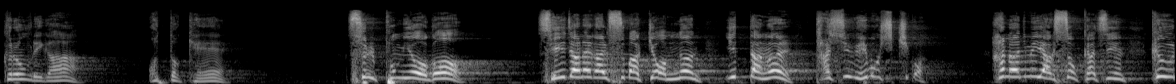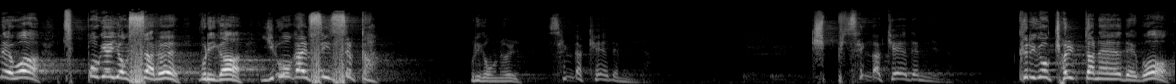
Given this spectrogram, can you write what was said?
그럼 우리가 어떻게 슬픔이 오고 세잔해 갈 수밖에 없는 이 땅을 다시 회복시키고 하나님의 약속하신 그 은혜와 축복의 역사를 우리가 이루어갈 수 있을까? 우리가 오늘 생각해야 됩니다. 깊이 생각해야 됩니다. 그리고 결단해야 되고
